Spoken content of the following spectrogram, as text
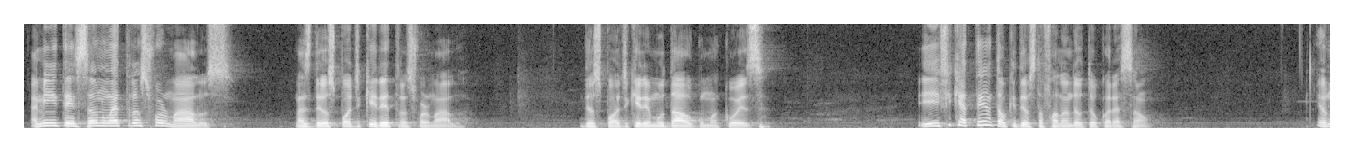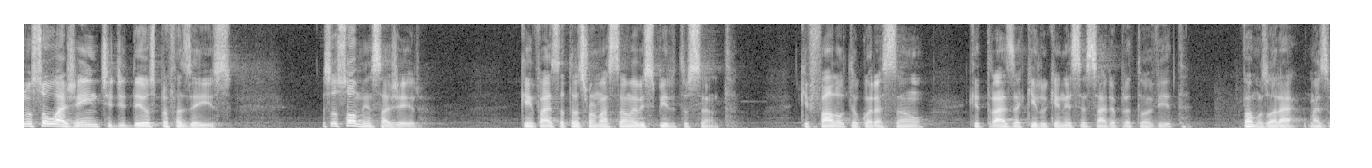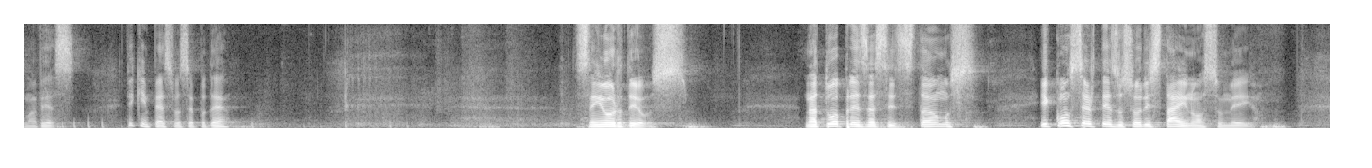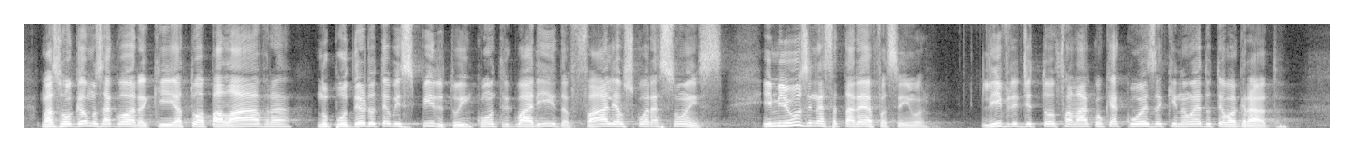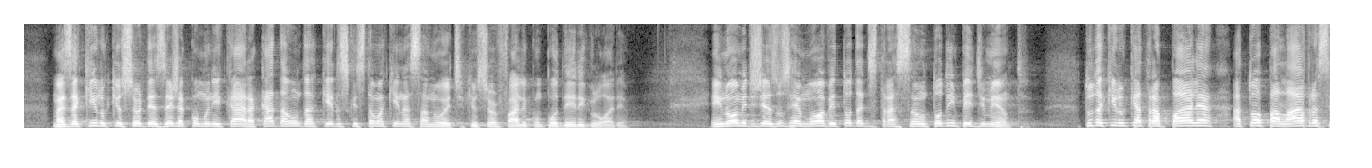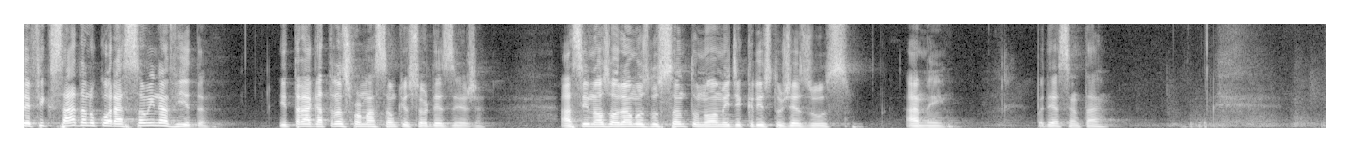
a minha intenção não é transformá-los, mas Deus pode querer transformá-lo. Deus pode querer mudar alguma coisa. E fique atento ao que Deus está falando ao teu coração. Eu não sou o agente de Deus para fazer isso. Eu sou só o mensageiro. Quem faz essa transformação é o Espírito Santo, que fala ao teu coração, que traz aquilo que é necessário para a tua vida. Vamos orar mais uma vez? Fique em pé se você puder. Senhor Deus, na tua presença estamos e com certeza o Senhor está em nosso meio. Mas rogamos agora que a tua palavra, no poder do teu espírito, encontre guarida, fale aos corações e me use nessa tarefa, Senhor. Livre de falar qualquer coisa que não é do teu agrado mas aquilo que o Senhor deseja comunicar a cada um daqueles que estão aqui nessa noite, que o Senhor fale com poder e glória. Em nome de Jesus, remove toda distração, todo impedimento, tudo aquilo que atrapalha a tua palavra ser fixada no coração e na vida, e traga a transformação que o Senhor deseja. Assim nós oramos no santo nome de Cristo Jesus. Amém. Poderia sentar?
